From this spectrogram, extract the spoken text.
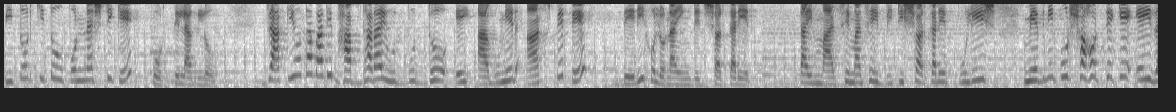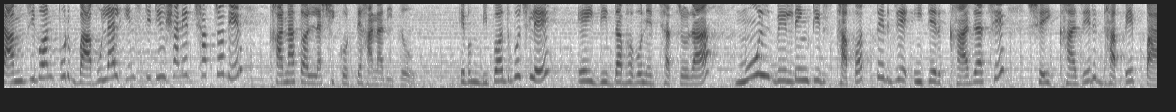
বিতর্কিত উপন্যাসটিকে পড়তে লাগল। জাতীয়তাবাদী ভাবধারায় উদ্বুদ্ধ এই আগুনের আঁচ পেতে দেরি হলো না ইংরেজ সরকারের। তাই মাঝে মাঝেই ব্রিটিশ সরকারের পুলিশ, মেদিনীপুর শহর থেকে এই রামজীবনপুর বাবুলাল ইনস্টিটিউশনের ছাত্রদের খানা তল্লাশি করতে হানা দিত। এবং বিপদ বুঝলে এই বিদ্যাভবনের ছাত্ররা মূল বিল্ডিংটির স্থাপত্যের যে ইটের খাঁজ আছে, সেই খাঁজের ধাপে পা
